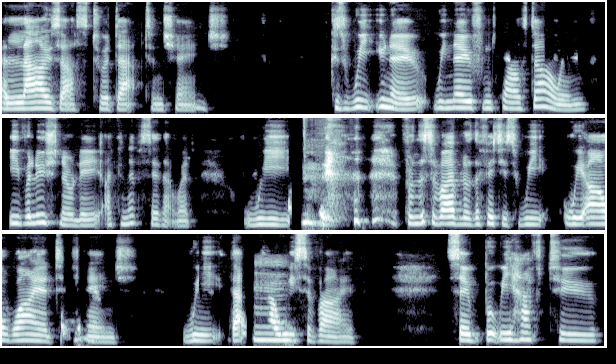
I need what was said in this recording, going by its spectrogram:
allows us to adapt and change. Because we, you know, we know from Charles Darwin, evolutionarily, I can never say that word. We, from the survival of the fittest, we we are wired to change. We that's mm. how we mm. survive. So, but we have to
